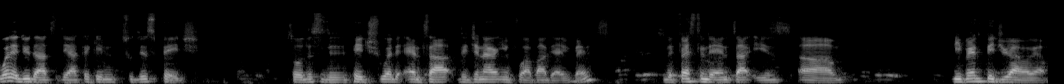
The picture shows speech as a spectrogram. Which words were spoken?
When they do that, they are taken to this page. So this is the page where they enter the general info about their event. So the first thing they enter is um, the event page URL.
